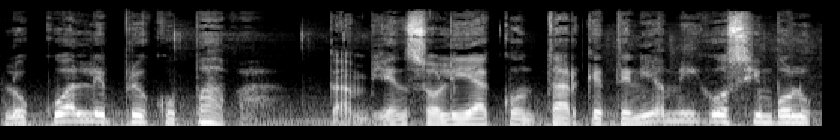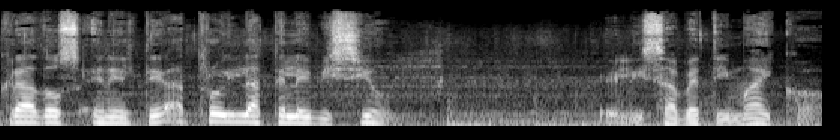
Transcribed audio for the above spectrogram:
lo cual le preocupaba. También solía contar que tenía amigos involucrados en el teatro y la televisión. Elizabeth y Michael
